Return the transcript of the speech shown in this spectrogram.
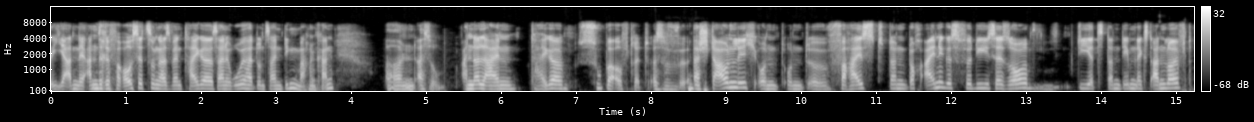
ja eine andere Voraussetzung, als wenn Tiger seine Ruhe hat und sein Ding machen kann. Und also Underline Tiger, super Auftritt. Also erstaunlich und, und äh, verheißt dann doch einiges für die Saison, die jetzt dann demnächst anläuft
